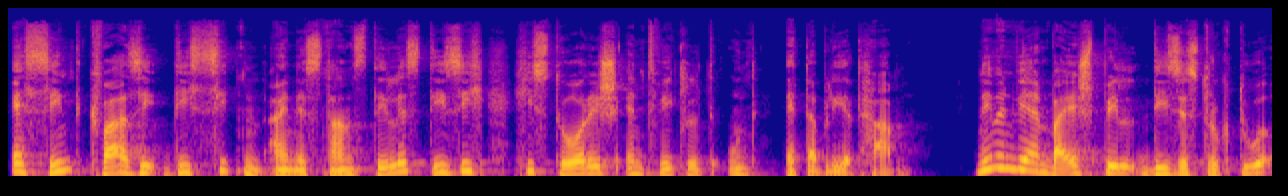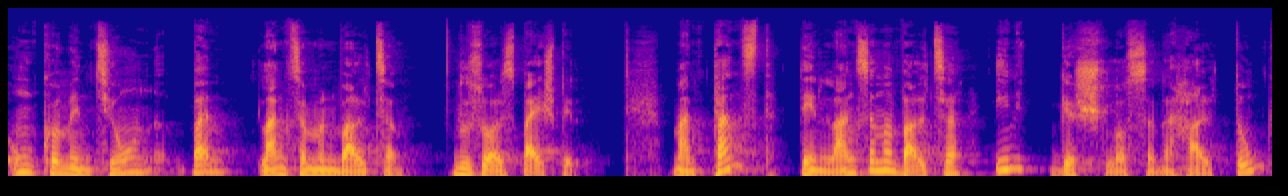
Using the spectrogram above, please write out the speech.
Es sind quasi die Sitten eines Tanzstiles, die sich historisch entwickelt und etabliert haben. Nehmen wir ein Beispiel diese Struktur und Konvention beim langsamen Walzer. Nur so als Beispiel. Man tanzt den langsamen Walzer in geschlossener Haltung,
